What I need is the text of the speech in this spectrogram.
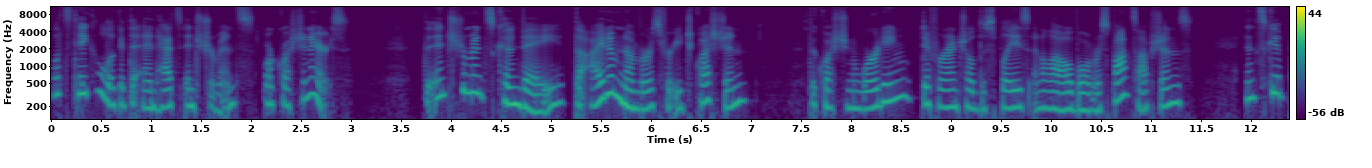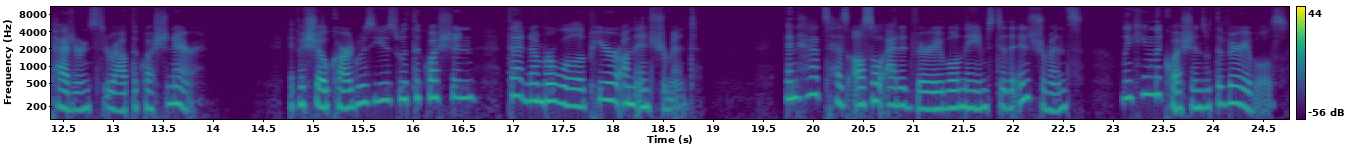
let's take a look at the NHATS instruments, or questionnaires. The instruments convey the item numbers for each question, the question wording, differential displays and allowable response options, and skip patterns throughout the questionnaire. If a show card was used with the question, that number will appear on the instrument. NHATS has also added variable names to the instruments, linking the questions with the variables.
